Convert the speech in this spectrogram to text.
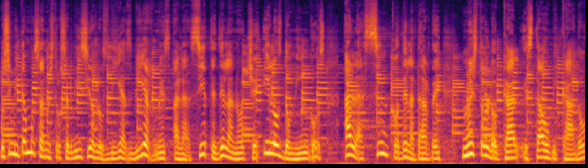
Los invitamos a nuestros servicios los días viernes a las 7 de la noche y los domingos a las 5 de la tarde. Nuestro local está ubicado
